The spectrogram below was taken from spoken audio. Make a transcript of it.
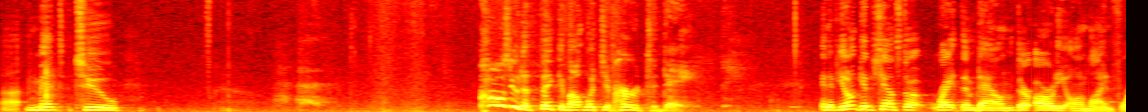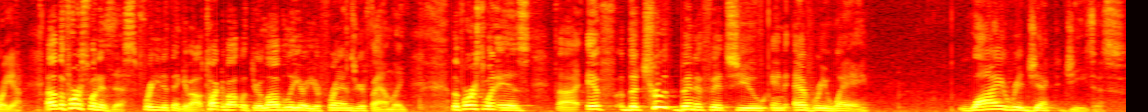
uh, meant to cause you to think about what you've heard today. And if you don't get a chance to write them down, they're already online for you. Now, the first one is this for you to think about. Talk about with your lovely or your friends or your family. The first one is uh, if the truth benefits you in every way, why reject Jesus?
